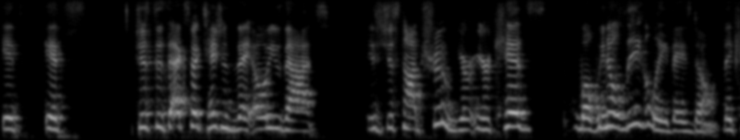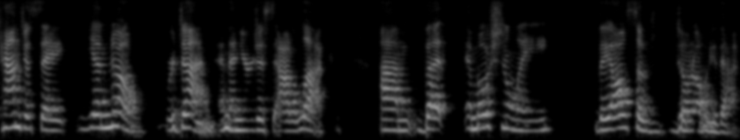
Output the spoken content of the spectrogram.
It, it's just this expectation that they owe you that is just not true. Your your kids, well, we know legally they don't. They can just say, yeah, no, we're done, and then you're just out of luck. Um, but emotionally, they also don't owe you that.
